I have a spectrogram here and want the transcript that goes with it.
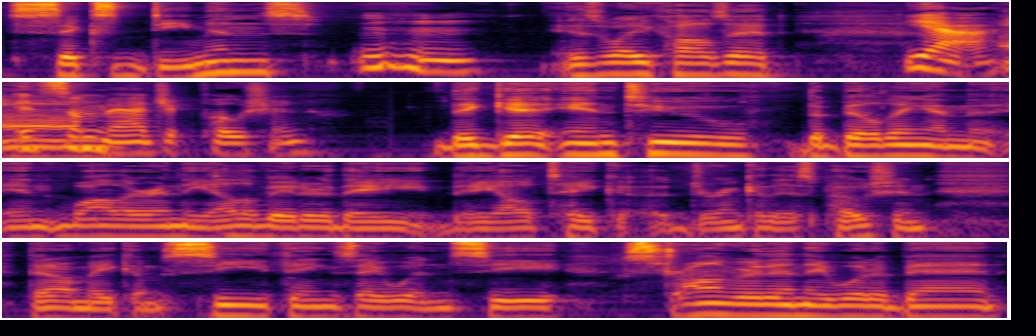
six demons, Mm-hmm. is what he calls it. Yeah. It's some Um, magic potion. They get into the building, and, and while they're in the elevator, they they all take a drink of this potion that'll make them see things they wouldn't see, stronger than they would have been.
